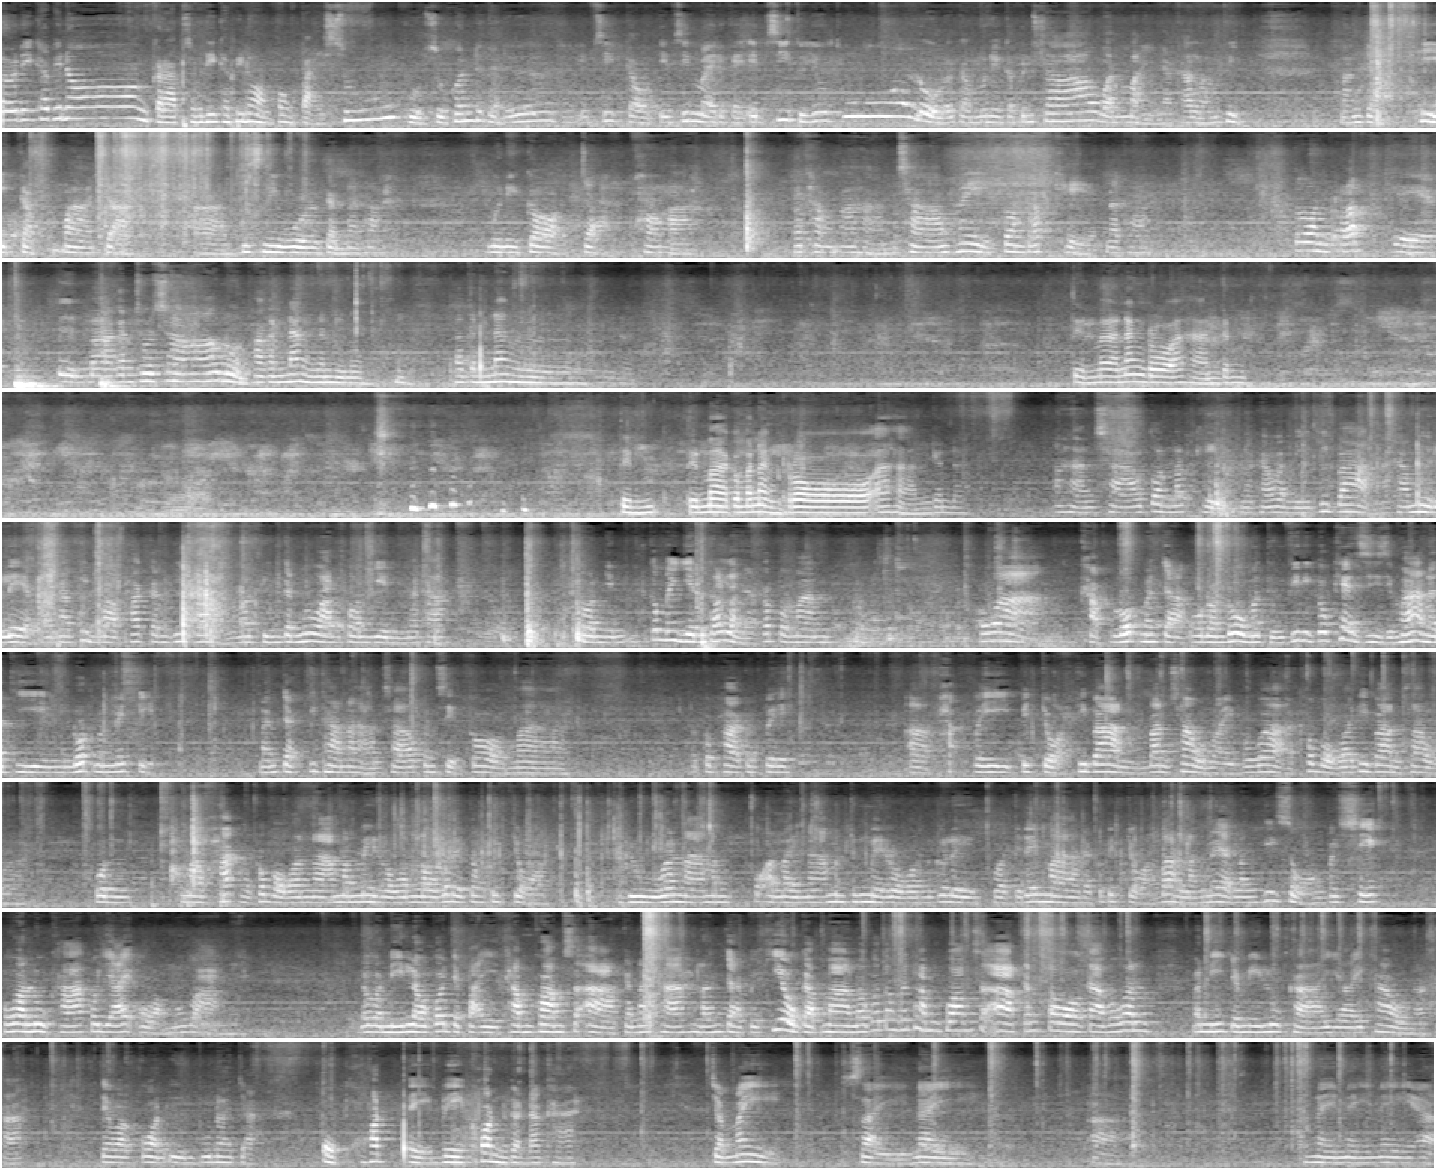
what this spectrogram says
สวัสดีค่ะพี่น้องกราบสวัสดีค่ะพี่น้องป้องไปสู้ผู้สู่คนด้วยกันเด้อทั้งเอฟซีเก่าเอฟซีใหม่ด้วยกันเอฟซีตัวอยู่ทั่วโลกแล้วค่ะมื้อนี้ก็เป็นเช้าวันใหม่นะคะ หลังที่หลังจากที่กลับมาจากดิสนีย์เวิลด์กันนะคะมื้อนี้ก็จะพามาทำอาหารเช้าให้ต้อนรับแขกนะคะ ต้อนรับแขกตื่นมากันเช้าเช้าๆหนุนพากันนั่งกันอยู่หนุนพากันนั่ง ตื่นมานั่งรออาหารกัน ตื่นตื่นมาก็มานั่งรออาหารกันนะอาหารเช้าตอนรับเขกนะคะ วันนี้ที่บ้านนะคะ มือแรกนะคะ ที่มาพักกันที่บ้านมาถึงกันเมื่อวานตอนเย็นนะคะ ตอนเย็นก็ไม่เย็นเท่าไหร่ก็ประมาณ เพราะว่าขับรถมาจากโอรันโดมาถึงที่นี่ก็แค่ 45 นาทีเองรถมันไม่ติด หลังจากที่ทานอาหารเช้ากันเสร็จก็มา แล้วก็พากันไปอ่าไปไปจอดที่บ้านบ้านเช่าหน่อย เพราะว่าเขาบอกว่าที่บ้านเช่าอะคนมาพักเขาบอกว่าน้ำมันไม่ร้อนเราก็เลยต้องไปจอด ดูว่าน้ำมันเพราะอะไรน้ำมันถึงไม่ร้อนก็เลยกว่าจะได้มาแล้วก็ไปจอดบ้านหลังแรกหลังที่สองไปเช็ค เพราะว่าลูกค้าเขาย้ายออกเมื่อวานเนี่ย แล้ววันนี้เราก็จะไปทำความสะอาดกันนะคะ หลังจากไปเที่ยวกลับมาเราก็ต้องไปทำความสะอาดกันต่อค่ะเพราะว่าวันนี้จะมีลูกค้าย้ายเข้านะคะ แต่ว่าก่อนอื่นปูน่าจะอบฮอตเอเบคอนกันนะคะ จะไม่ใส่ในในในในอ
